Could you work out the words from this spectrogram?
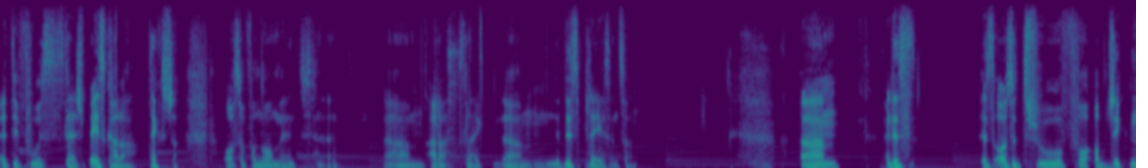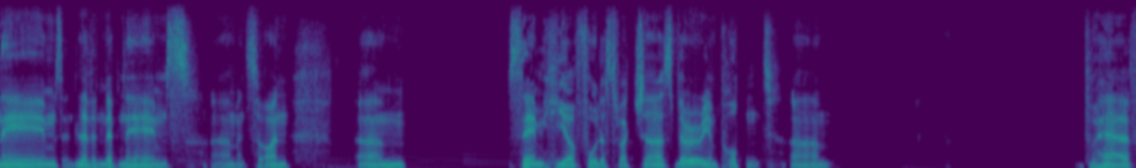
a diffuse slash base color texture, also for normal and uh, um, others like um, displays and so on. Um, and this is also true for object names and level map names um, and so on. Um, same here, folder structures, very important to have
